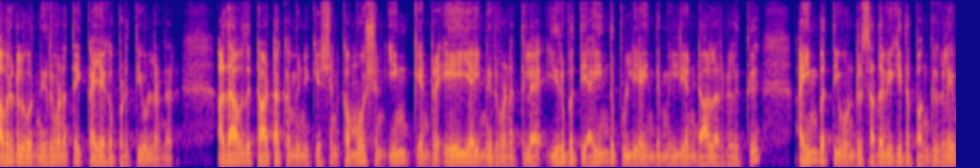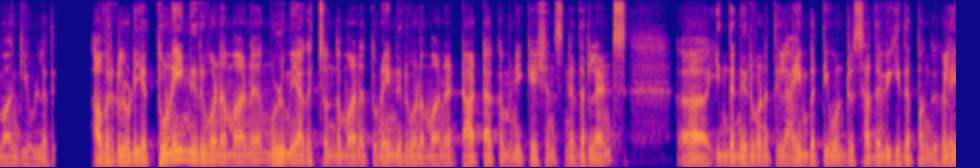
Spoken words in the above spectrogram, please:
அவர்கள் ஒரு நிறுவனத்தை கையகப்படுத்தியுள்ளனர். அதாவது டாடா கம்யூனிகேஷன் கமோஷன் இங்க் என்ற ஏஐ நிறுவனத்தில் இருபத்தி ஐந்து புள்ளி ஐந்து மில்லியன் டாலர்களுக்கு ஐம்பத்தி ஒன்று சதவிகித பங்குகளை வாங்கியுள்ளது. அவர்களுடைய துணை நிறுவனமான முழுமையாக சொந்தமான துணை நிறுவனமான டாடா கம்யூனிகேஷன்ஸ் நெதர்லாண்ட்ஸ் இந்த நிறுவனத்தில் ஐம்பத்தி ஒன்று சதவிகித பங்குகளை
